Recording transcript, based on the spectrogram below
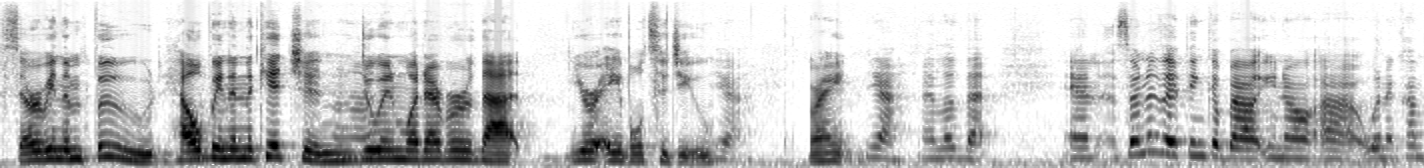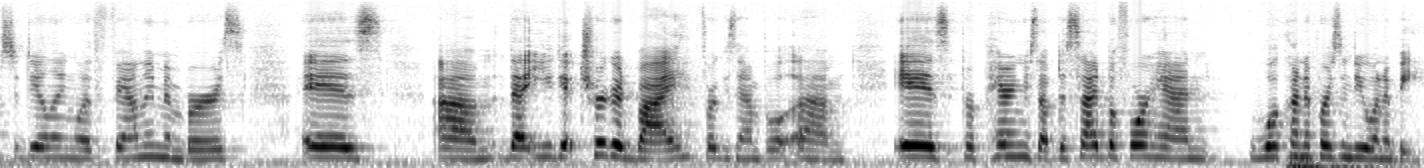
Serving them food, helping in the kitchen, doing whatever that you're able to do, Uh-huh. Yeah. right? Yeah, I love that. And sometimes I think about, you know, uh, when it comes to dealing with family members, is um, that you get triggered by, for example, um, is preparing yourself. Decide beforehand what kind of person do you want to be,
